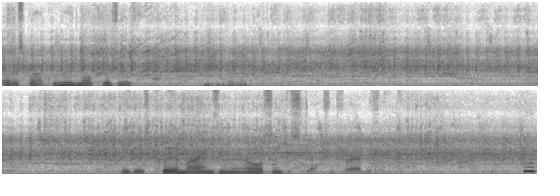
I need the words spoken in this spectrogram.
Other spot, we need more critters. He just clear mines and an awesome distraction for everything. Boop.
